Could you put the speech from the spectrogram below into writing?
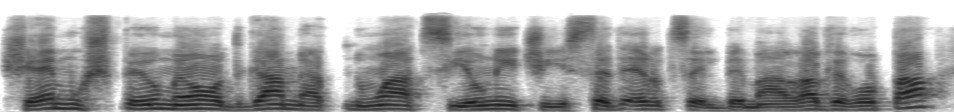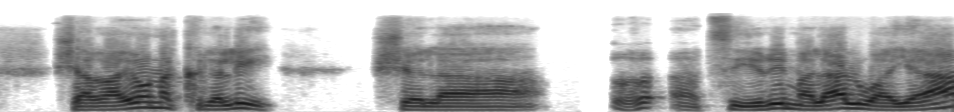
שהם הושפעו מאוד גם מהתנועה הציונית שייסד הרצל במערב אירופה, שהרעיון הכללי של הצעירים הללו היה,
